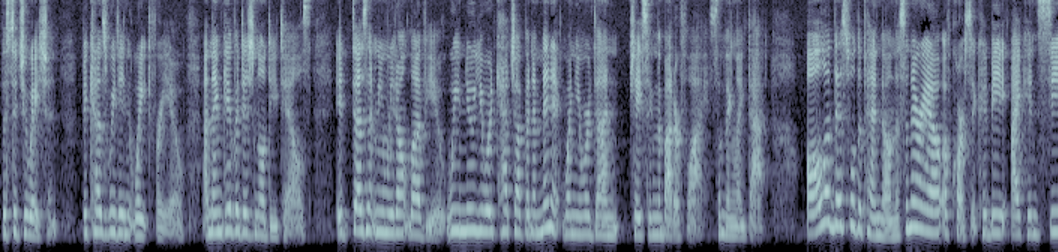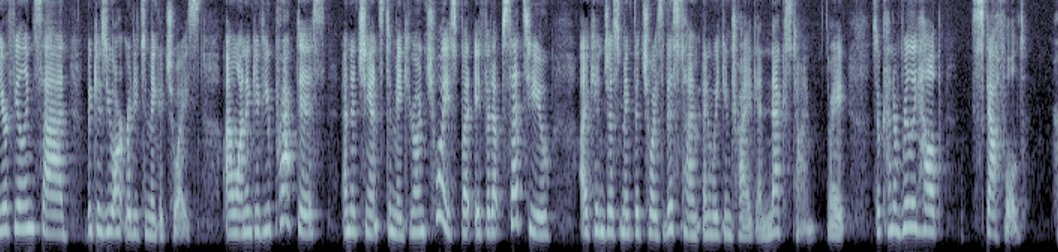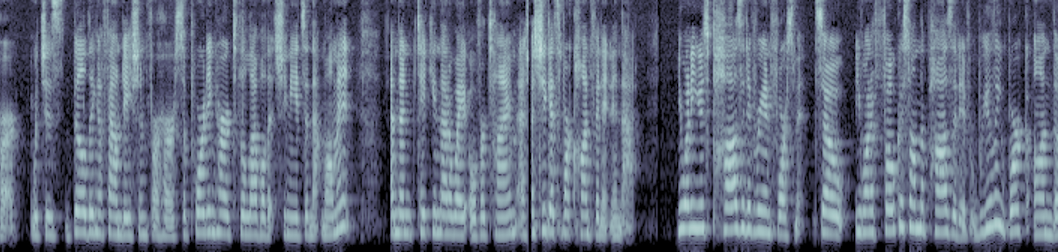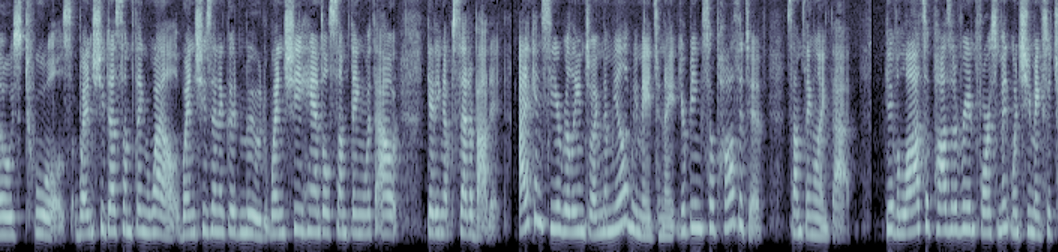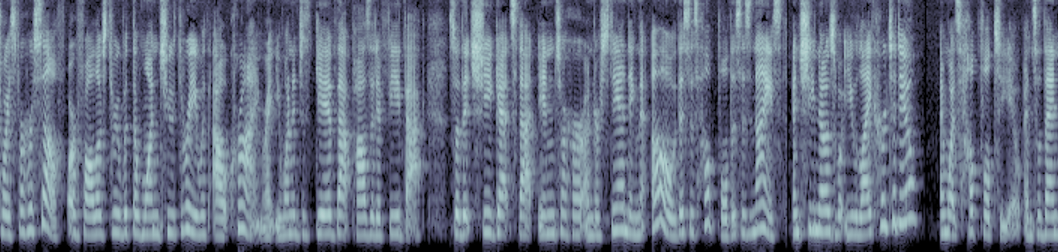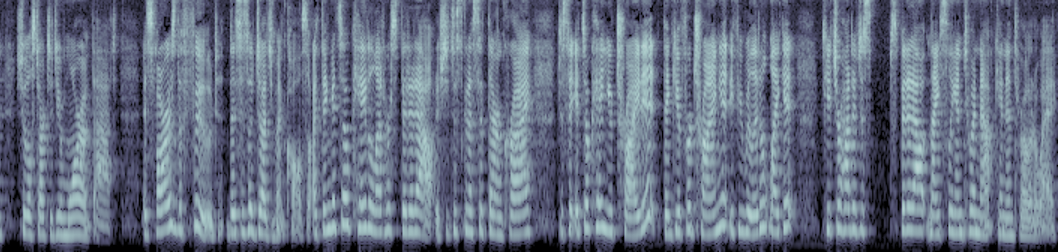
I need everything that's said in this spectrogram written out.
the situation because we didn't wait for you. And then give additional details. It doesn't mean we don't love you. We knew you would catch up in a minute when you were done chasing the butterfly, something like that. All of this will depend on the scenario. Of course, it could be I can see you're feeling sad because you aren't ready to make a choice. I want to give you practice and a chance to make your own choice, but if it upsets you, I can just make the choice this time and we can try again next time, right? So, kind of really help scaffold her, which is building a foundation for her, supporting her to the level that she needs in that moment, and then taking that away over time as she gets more confident in that. You want to use positive reinforcement. So you want to focus on the positive, really work on those tools. When she does something well, when she's in a good mood, when she handles something without getting upset about it. I can see you really enjoying the meal we made tonight. You're being so positive. Something like that. Give lots of positive reinforcement when she makes a choice for herself or follows through with the one, two, three without crying, right? You want to just give that positive feedback so that she gets that into her understanding that, oh, this is helpful, this is nice. And she knows what you like her to do and what's helpful to you. And so then she will start to do more of that. As far as the food, this is a judgment call. So I think it's okay to let her spit it out. If she's just going to sit there and cry, just say, It's okay, you tried it. Thank you for trying it. If you really don't like it, teach her how to just spit it out nicely into a napkin and throw it away.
